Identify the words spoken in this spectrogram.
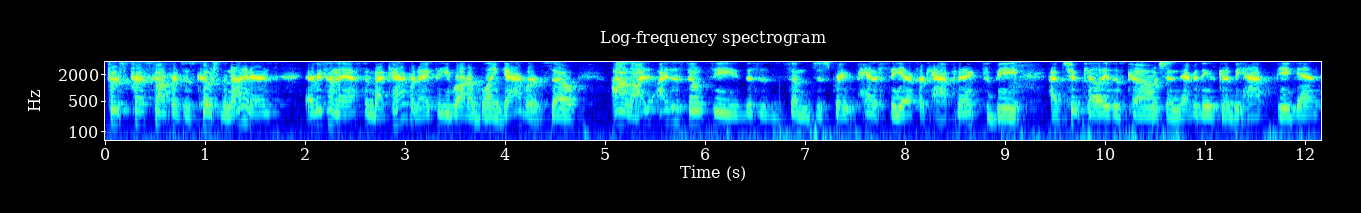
first press conference as coach of the Niners, every time they asked him about Kaepernick, he brought up Blaine Gabbert. So I don't know. I, I just don't see this is some just great panacea for Kaepernick to be have Chip Kelly as his coach and everything's going to be happy again.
